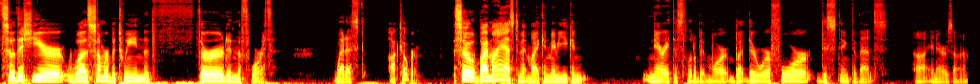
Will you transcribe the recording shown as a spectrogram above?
So this year was somewhere between the third and the fourth wettest October. So by my estimate, Mike, and maybe you can narrate this a little bit more, but there were four distinct events uh, in Arizona.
